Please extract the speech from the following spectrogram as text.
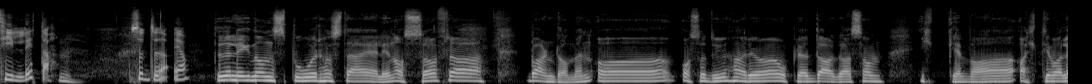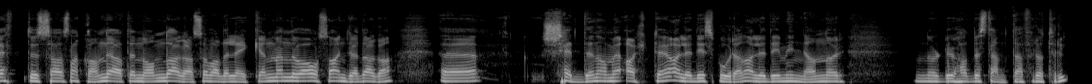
tillit. Da. Mm. Så, ja. Det ligger noen spor hos deg, Elin, også fra barndommen. Og også du har jo opplevd dager som ikke var, alltid var lett. Du snakka om det at noen dager så var det leken, men det var også andre dager. Eh, skjedde noe med alt det, alle de sporene, alle de minnene, når, når du hadde bestemt deg for å tro?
